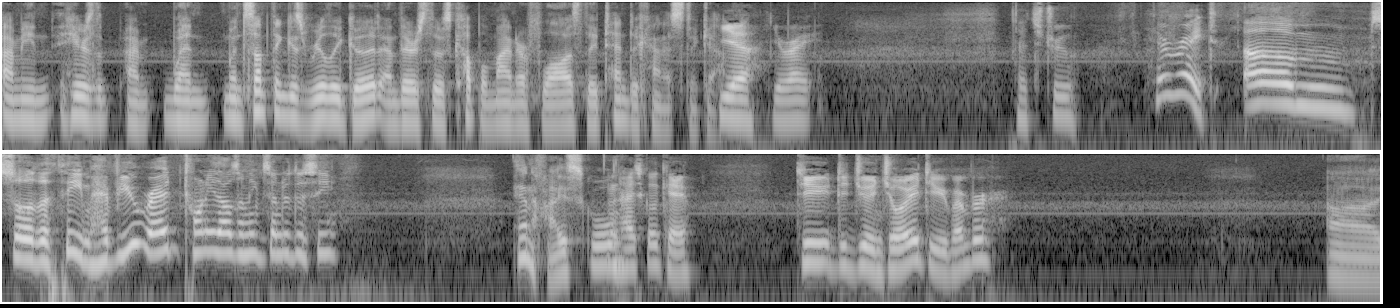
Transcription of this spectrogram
I mean, here's the um, when when something is really good and there's those couple minor flaws, they tend to kind of stick out. Yeah, you're right. That's true. You're right. Um, so the theme. Have you read Twenty Thousand Leagues Under the Sea In high school, in high school? Okay. Do you, did you enjoy it? Do you remember? Uh,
